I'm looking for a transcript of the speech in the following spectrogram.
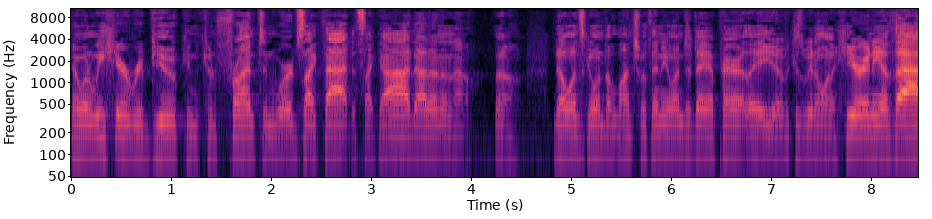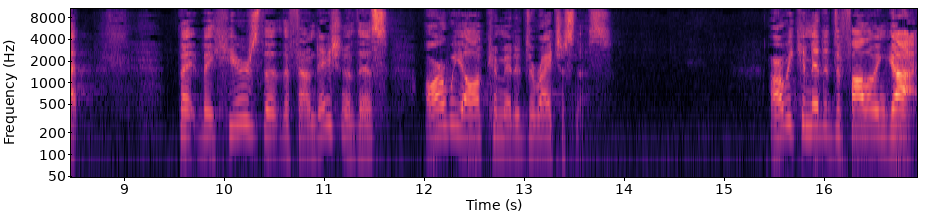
Now, when we hear rebuke and confront and words like that, it's like, ah, no, no, no, no, no. No one's going to lunch with anyone today, apparently, you know, because we don't want to hear any of that. But, but here's the, the foundation of this. Are we all committed to righteousness? Are we committed to following God?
